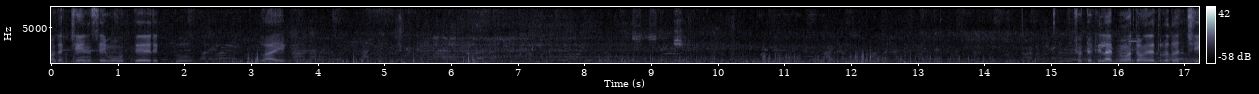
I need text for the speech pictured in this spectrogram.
আপনারা দেখছেন সেই মুহূর্তের একটু লাইভ ছোট্ট একটি লাইভের মাধ্যমে আমাদের তুলে ধরছি।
